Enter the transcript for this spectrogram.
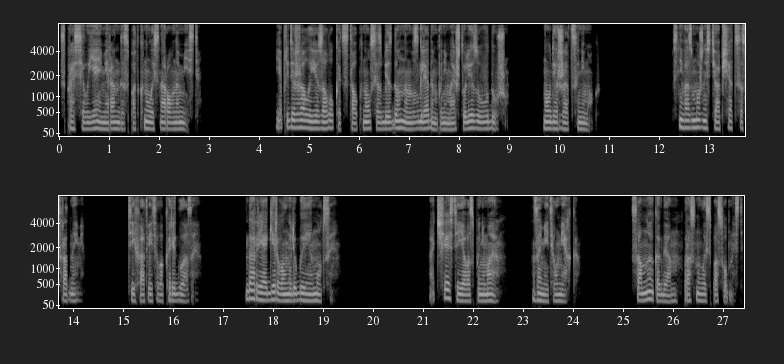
Спросил я, и Миранда споткнулась на ровном месте. Я придержал ее за локоть, столкнулся с бездонным взглядом, понимая, что лезу в душу, но удержаться не мог. С невозможностью общаться с родными, тихо ответила кореглазая. Дар реагировал на любые эмоции. «Отчасти я вас понимаю», — заметил мягко. «Со мной, когда проснулась способность,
